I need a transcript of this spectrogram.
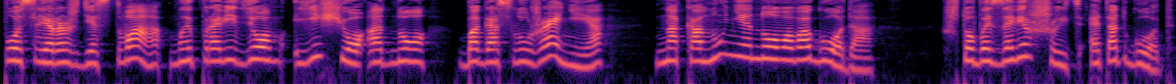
После Рождества мы проведем еще одно богослужение накануне Нового года, чтобы завершить этот год.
